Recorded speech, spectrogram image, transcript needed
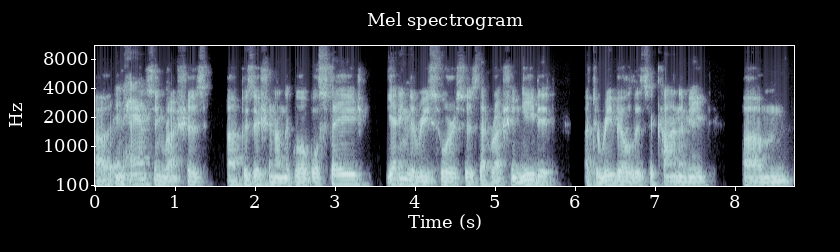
uh, enhancing Russia's uh, position on the global stage, getting the resources that Russia needed uh, to rebuild its economy um,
